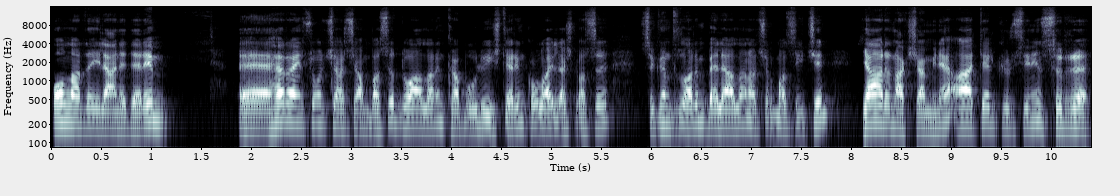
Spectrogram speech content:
Onları da ilan ederim. Ee, her ayın son çarşambası duaların kabulü, işlerin kolaylaşması, sıkıntıların belaların açılması için yarın akşam yine Atel Kürsi'nin sırrı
